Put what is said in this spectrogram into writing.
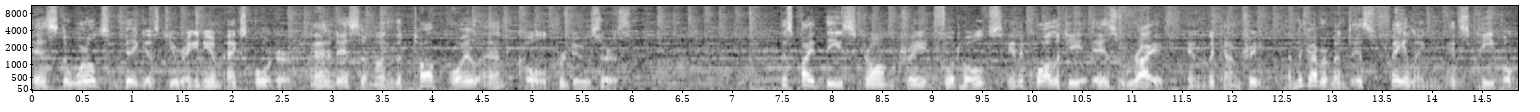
is the world's biggest uranium exporter and is among the top oil and coal producers. Despite these strong trade footholds, inequality is rife in the country, and the government is failing its people.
